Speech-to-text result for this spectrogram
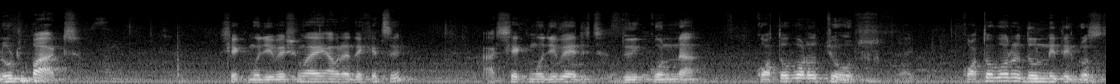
লুটপাট শেখ মুজিবের সময় আমরা দেখেছি, আর শেখ মুজিবের দুই কন্যা কত বড় চোর, কত বড় দুর্নীতিগ্রস্ত,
